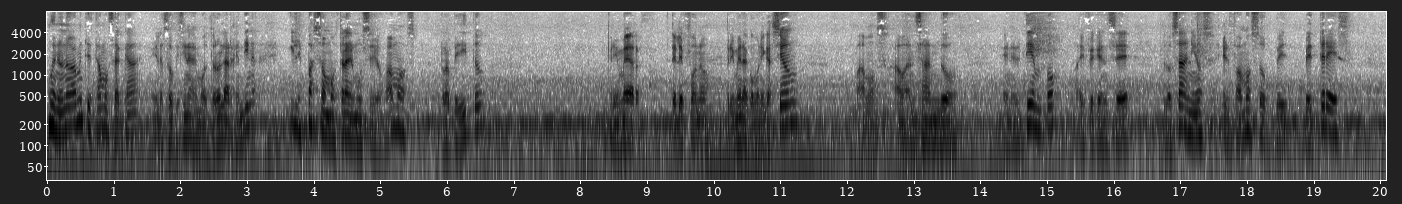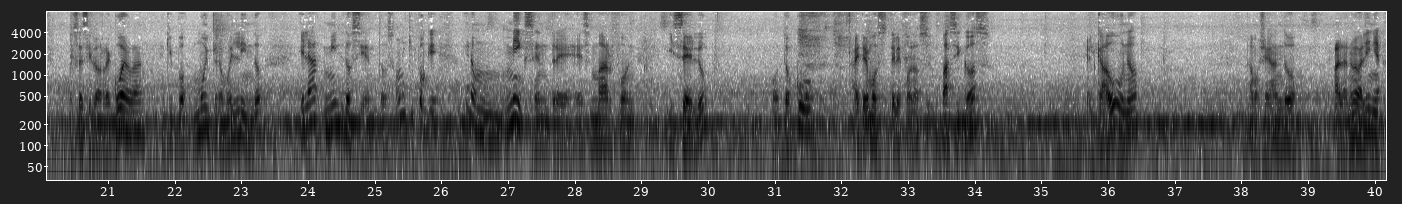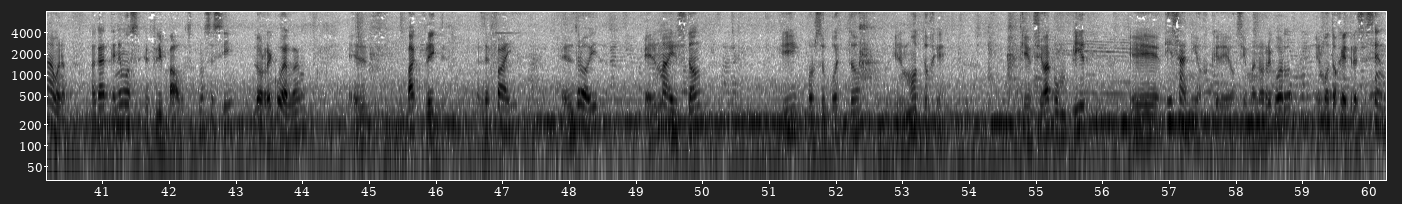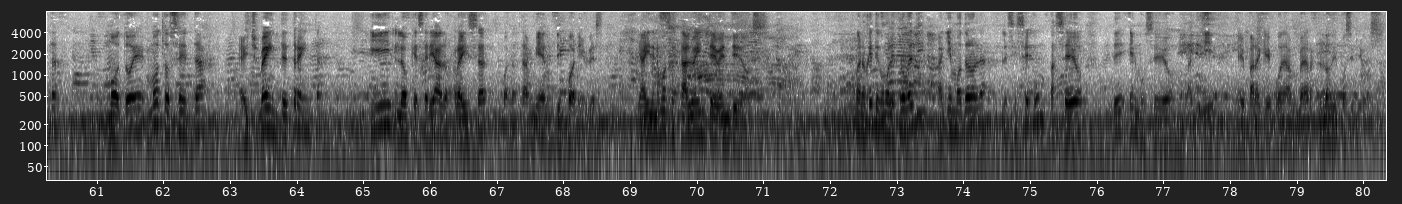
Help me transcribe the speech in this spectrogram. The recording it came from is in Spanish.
Bueno, nuevamente estamos acá en las oficinas de Motorola Argentina y les paso a mostrar el museo. Vamos rapidito. Primer teléfono, primera comunicación. Vamos avanzando en el tiempo. Ahí fíjense los años. El famoso P 3 no sé si lo recuerdan, equipo muy pero muy lindo. El A1200, un equipo que era un mix entre smartphone y celu, Moto Q. Ahí tenemos teléfonos básicos, el K1. Estamos llegando a la nueva línea. Ah, bueno, acá tenemos el flip out. No sé si lo recuerdan. El backflip, el Defy, el Droid, el Milestone y por supuesto el Moto G que se va a cumplir 10 eh, años creo, si mal no recuerdo, el Moto G360, Moto E, Moto Z, H20, 30 y los que serían los Razer, bueno, también disponibles. Y ahí tenemos hasta el 2022. Bueno, gente, como les prometí, aquí en Motorola les hice un paseo del museo aquí eh, para que puedan ver los dispositivos.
